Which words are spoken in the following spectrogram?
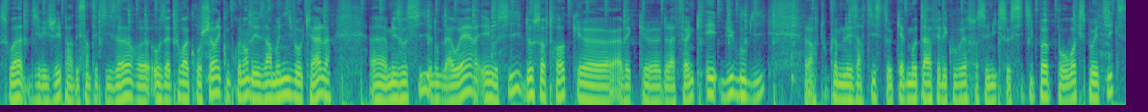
soit dirigé par des synthétiseurs euh, aux atours accrocheurs et comprenant des harmonies vocales, euh, mais aussi donc la AOR et aussi de soft rock euh, avec de la funk et du boogie. Alors tout comme les artistes qu'Ed Mota a fait découvrir sur ses mix city pop pour Wax Poetics,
